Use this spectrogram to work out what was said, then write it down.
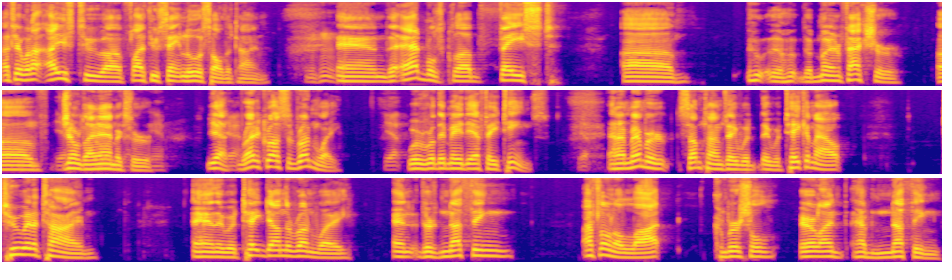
I tell you what, I, I used to uh, fly through St. Louis all the time, mm-hmm. and the Admirals Club faced uh, who, the, the, manufacturer of mm-hmm. yeah. General Dynamics, or yeah. Yeah, right across the runway, yeah, where, where they made the F-18s. Yep. And I remember sometimes they would they would take them out two at a time, and they would take down the runway. And there's nothing. I've flown a lot. Commercial airlines have nothing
